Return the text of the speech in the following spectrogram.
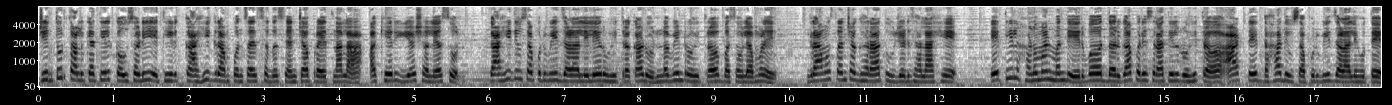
जिंतूर तालुक्यातील कौसडी येथील काही ग्रामपंचायत सदस्यांच्या प्रयत्नाला अखेर यश आले असून काही दिवसापूर्वी जळालेले रोहित्र काढून नवीन रोहित्र बसवल्यामुळे ग्रामस्थांच्या घरात उजेड झाला आहे. येथील हनुमान मंदिर व दर्गा परिसरातील रोहित्र आठ ते दहा दिवसापूर्वी जळाले होते.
